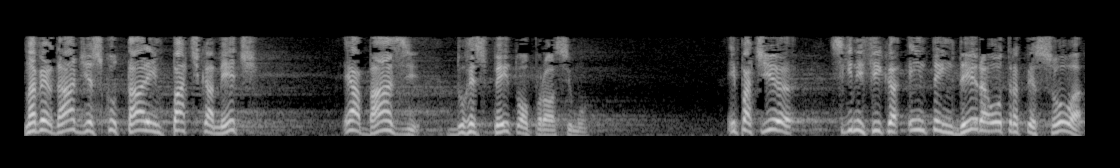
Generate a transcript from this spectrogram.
Na verdade, escutar empaticamente é a base do respeito ao próximo. Empatia significa entender a outra pessoa,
